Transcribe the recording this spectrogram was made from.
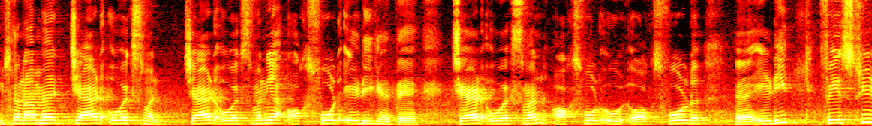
उसका नाम है ChAd O X one ChAd O X one या ऑक्सफोर्ड ए डी कहते हैं। ChAd O X one Oxford Oxford A D phase three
